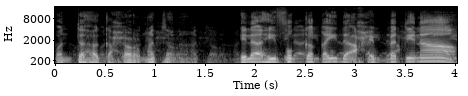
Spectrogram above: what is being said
وانتهك حرمتنا. إلهي فك قيد أحبتنا.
